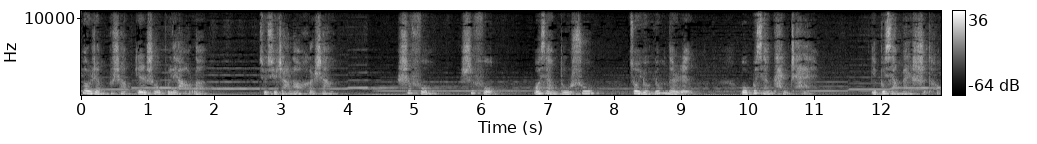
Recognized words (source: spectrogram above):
又忍不上、忍受不了了，就去找老和尚：“师傅，师傅，我想读书，做有用的人，我不想砍柴，也不想卖石头。”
